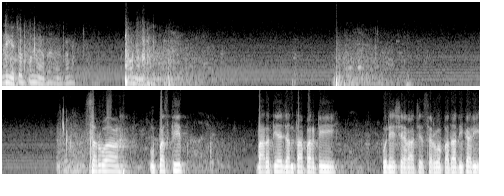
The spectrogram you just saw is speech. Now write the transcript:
नाही याच्यावर पण. सर्व उपस्थित भारतीय जनता पार्टी पुणे शहराचे सर्व पदाधिकारी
